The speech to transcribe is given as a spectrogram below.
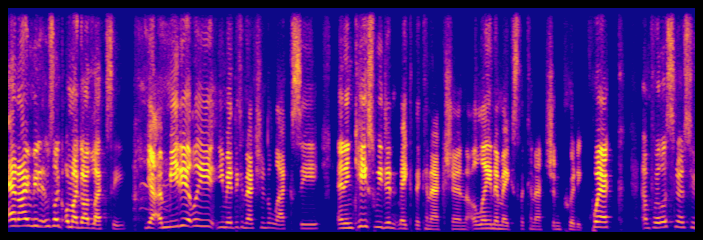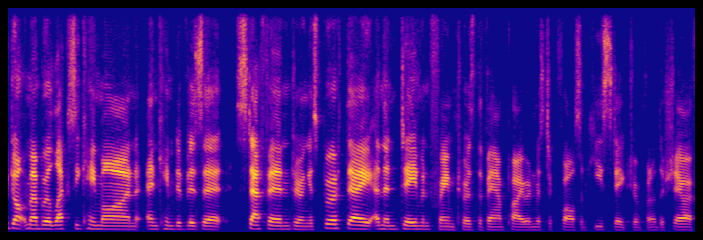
And I mean, it was like, oh my God, Lexi. Yeah, immediately you made the connection to Lexi. And in case we didn't make the connection, Elena makes the connection pretty quick. And for listeners who don't remember, Lexi came on and came to visit Stefan during his birthday. And then Damon framed her as the vampire in Mystic Falls and he staked her in front of the sheriff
